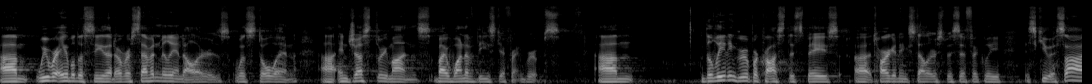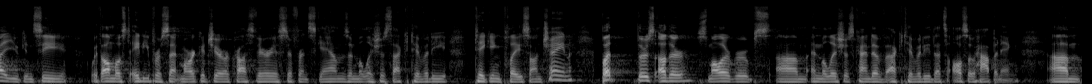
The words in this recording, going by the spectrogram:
um, we were able to see that over $7 million was stolen uh, in just three months by one of these different groups. Um, the leading group across this space, uh, targeting Stellar specifically, is QSI. You can see with almost 80% market share across various different scams and malicious activity taking place on chain. But there's other smaller groups um, and malicious kind of activity that's also happening. Um,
